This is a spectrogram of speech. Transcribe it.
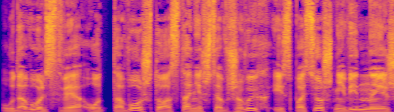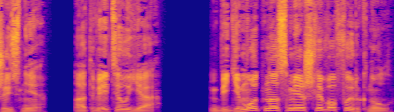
«Удовольствие от того, что останешься в живых и спасешь невинные жизни», ответил я. Бегемот насмешливо фыркнул.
